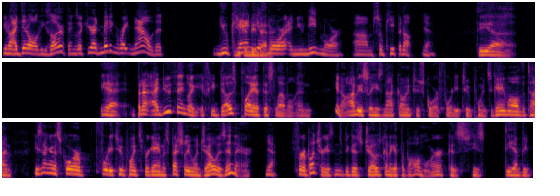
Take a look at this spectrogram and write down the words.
you know, I did all these other things. Like, you're admitting right now that you can be give better. more and you need more. Um, so keep it up. Yeah. The uh yeah, but I, I do think like if he does play at this level, and you know, obviously he's not going to score forty two points a game all the time. He's not going to score forty two points per game, especially when Joe is in there. Yeah. for a bunch of reasons, because Joe's going to get the ball more because he's the MVP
